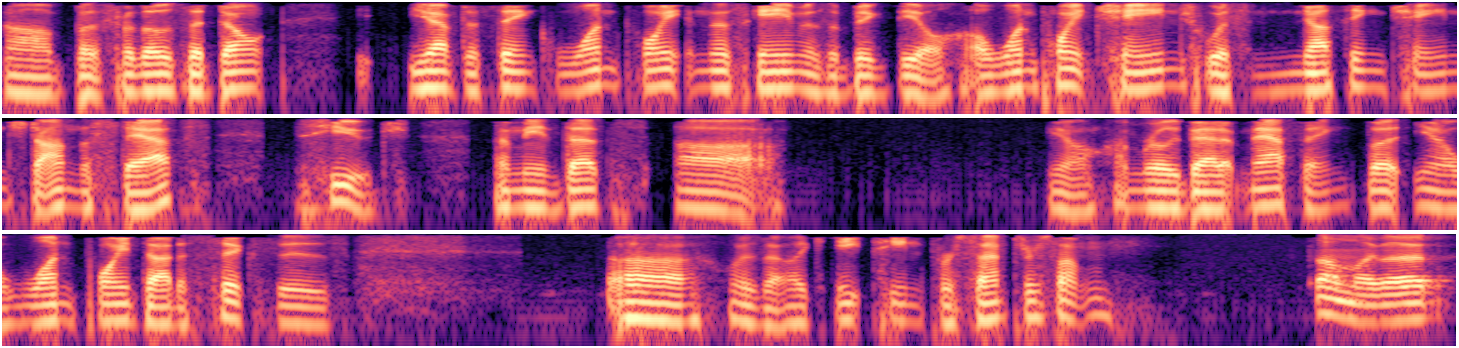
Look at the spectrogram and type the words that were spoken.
uh, but for those that don't, you have to think one point in this game is a big deal. A one point change with nothing changed on the stats is huge. I mean, that's uh you know, I'm really bad at mathing, but you know, one point out of six is uh what is that, like eighteen percent or something? Something like that.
